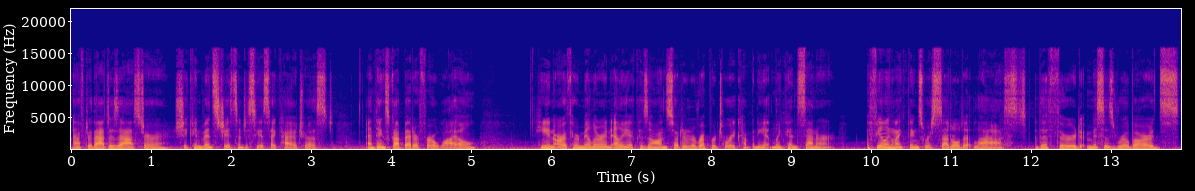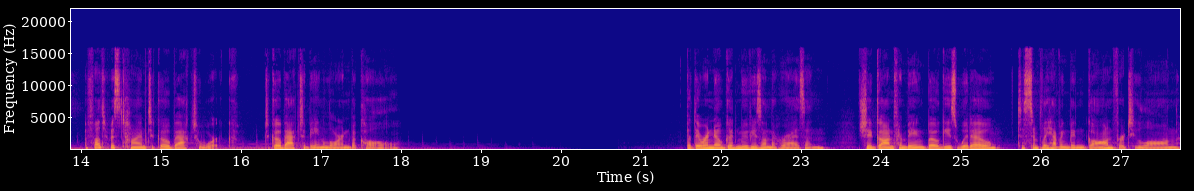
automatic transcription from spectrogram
After that disaster, she convinced Jason to see a psychiatrist, and things got better for a while. He and Arthur Miller and Elia Kazan started a repertory company at Lincoln Center. Feeling like things were settled at last, the third Mrs. Robards felt it was time to go back to work, to go back to being Lauren Bacall. But there were no good movies on the horizon. She had gone from being Bogey's widow to simply having been gone for too long.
